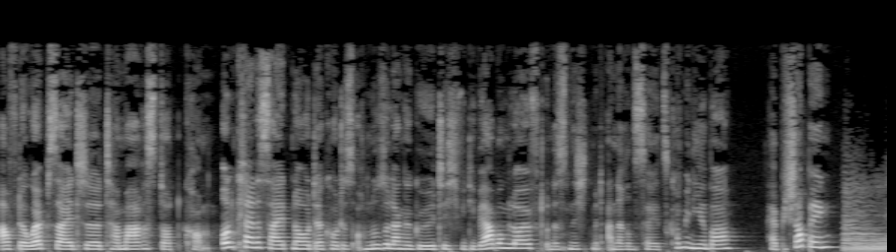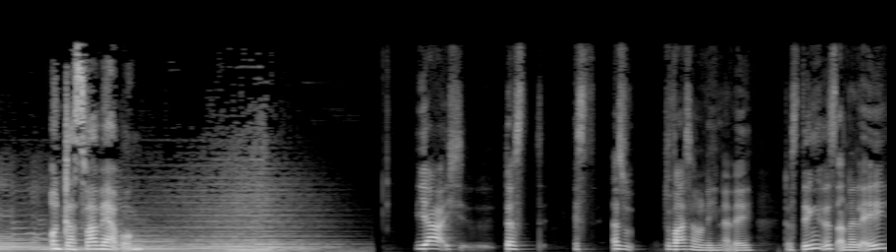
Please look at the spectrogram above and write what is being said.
auf der Webseite tamaris.com. Und kleine Side Note, der Code ist auch nur so lange gültig, wie die Werbung läuft und ist nicht mit anderen Sales kombinierbar. Happy Shopping! Und das war Werbung. ja, ich, das ist, also du warst ja noch nicht in LA. Das Ding ist an LA,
